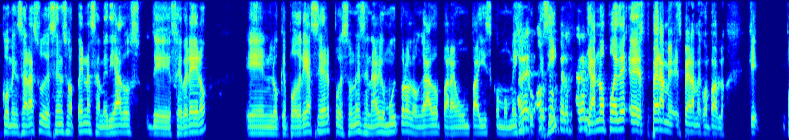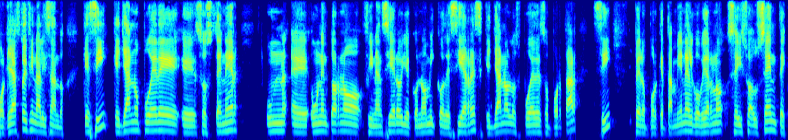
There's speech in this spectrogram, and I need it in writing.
comenzará su descenso apenas a mediados de febrero en lo que podría ser pues un escenario muy prolongado para un país como México que sí ya no puede eh, espérame espérame Juan Pablo que porque ya estoy finalizando que sí que ya no puede eh, sostener un, eh, un, entorno financiero y económico de cierres que ya no los puede soportar sí pero porque también el gobierno se hizo ausente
